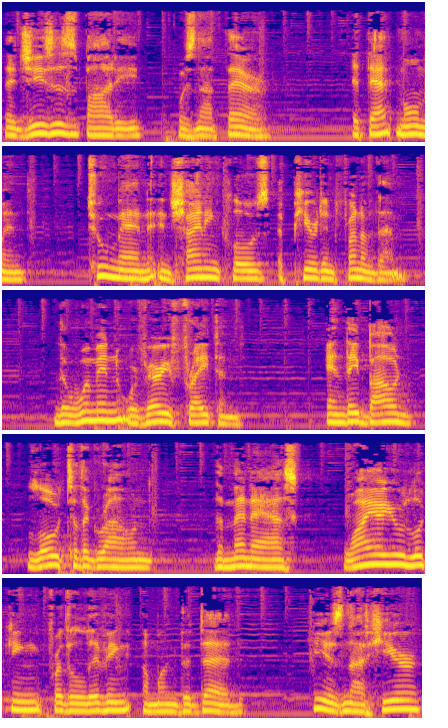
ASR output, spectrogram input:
that Jesus' body was not there. At that moment, two men in shining clothes appeared in front of them. The women were very frightened, and they bowed low to the ground. The men asked, Why are you looking for the living among the dead? He is not here,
